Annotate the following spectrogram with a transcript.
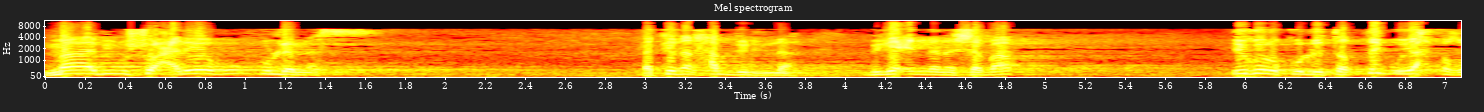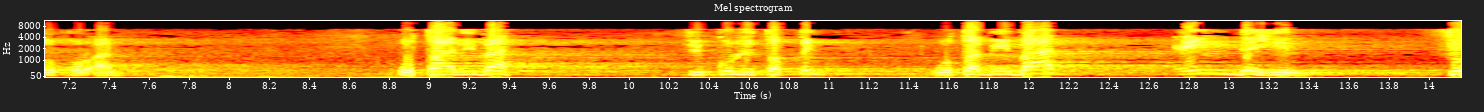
ما بيمشوا عليه كل الناس. لكن الحمد لله بقى عندنا شباب يقولوا كل الطب ويحفظوا القرآن. وطالبات في كل الطب وطبيبات عندهن في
